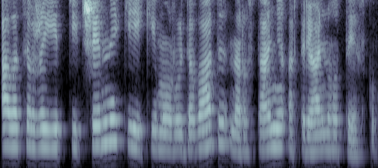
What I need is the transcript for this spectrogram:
але це вже є ті чинники, які можуть давати наростання артеріального тиску.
